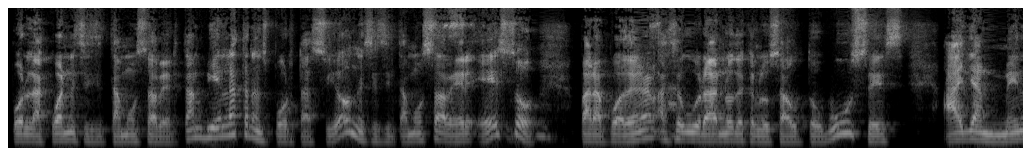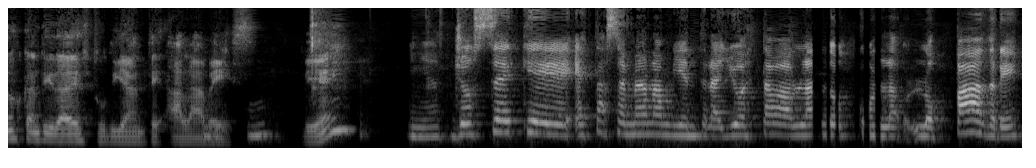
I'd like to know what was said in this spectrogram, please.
por la cual necesitamos saber. También la transportación, necesitamos saber eso para poder asegurarnos de que en los autobuses hayan menos cantidad de estudiantes a la vez. Bien. Yo sé que esta semana mientras yo estaba hablando con los padres,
